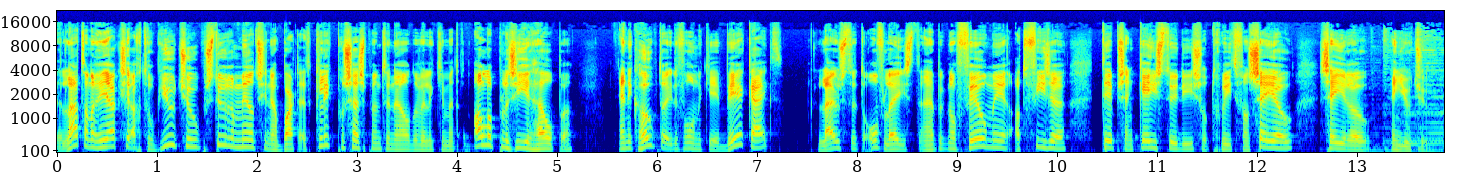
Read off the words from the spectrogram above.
Laat dan een reactie achter op YouTube. Stuur een mailtje naar bart.klikproces.nl. Dan wil ik je met alle plezier helpen. En ik hoop dat je de volgende keer weer kijkt, luistert of leest. Dan heb ik nog veel meer adviezen, tips en case studies op het gebied van SEO, CRO en YouTube.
